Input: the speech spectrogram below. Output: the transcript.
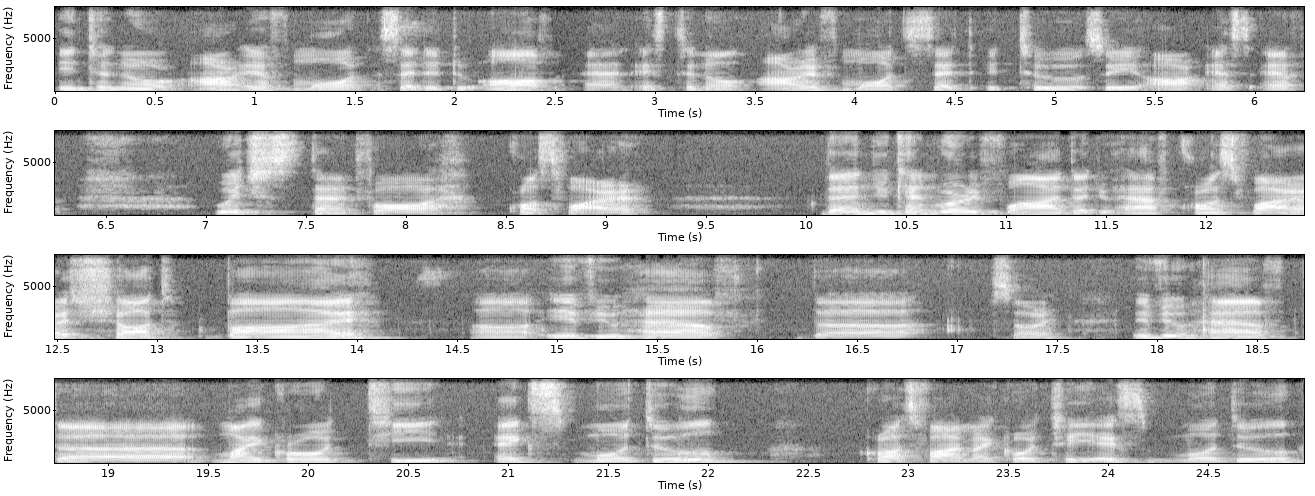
internal RF mode set it to off and external RF mode set it to CRSF which stand for crossfire. Then you can verify that you have crossfire shot by uh, if you have the sorry if you have the micro TX module crossfire micro TX module.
